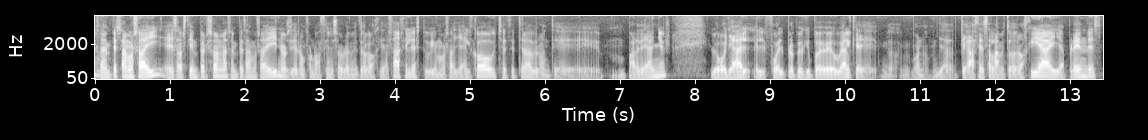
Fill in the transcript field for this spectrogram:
o sea, empezamos ahí, esas 100 personas empezamos ahí, nos dieron formación sobre metodologías ágiles, tuvimos allá el coach, etcétera, durante un par de años. Luego ya fue el propio equipo de BVA el que, bueno, ya te haces a la metodología y aprendes.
